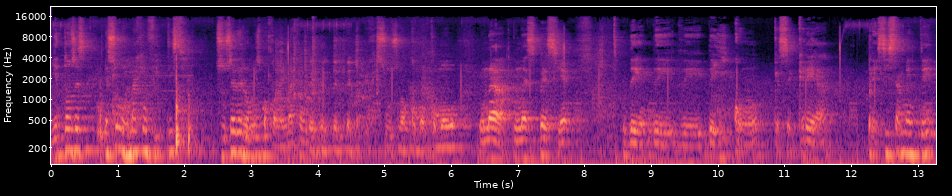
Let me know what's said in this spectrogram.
Y entonces es una imagen ficticia. Sucede lo mismo con la imagen de- de- de- del propio Jesús, ¿no? Como, como una, una especie de, de, de, de ícono que se crea precisamente,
